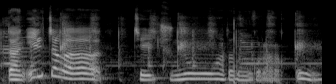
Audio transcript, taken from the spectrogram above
일단 일자가 제일 중요하다는 걸 알았고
